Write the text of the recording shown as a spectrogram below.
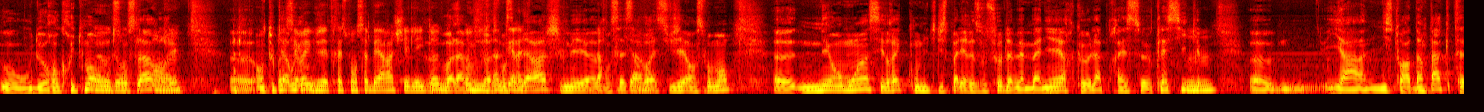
ou de recrutement au sens large. Euh, en tout cas, c'est vrai que vous êtes responsable RH chez Layton. Voilà, vous êtes responsable RH, mais euh, bon, c'est un vrai sujet en ce moment. Euh, néanmoins, c'est vrai qu'on n'utilise pas les réseaux sociaux de la même manière que la presse classique. Mhm. Il y a une histoire d'impact.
